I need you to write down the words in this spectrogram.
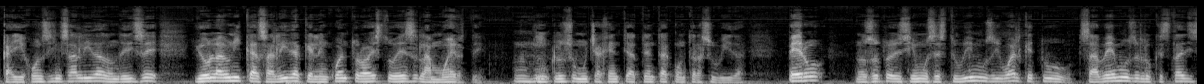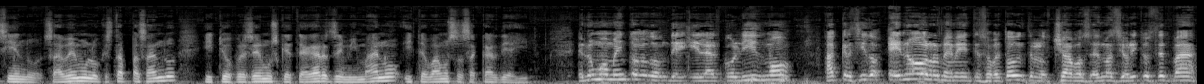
callejón sin salida donde dice yo la única salida que le encuentro a esto es la muerte. Incluso mucha gente atenta contra su vida. Pero nosotros decimos, estuvimos igual que tú, sabemos de lo que está diciendo, sabemos lo que está pasando y te ofrecemos que te agarres de mi mano y te vamos a sacar de ahí en un momento donde el alcoholismo ha crecido enormemente, sobre todo entre los chavos. Es más, si ahorita usted va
